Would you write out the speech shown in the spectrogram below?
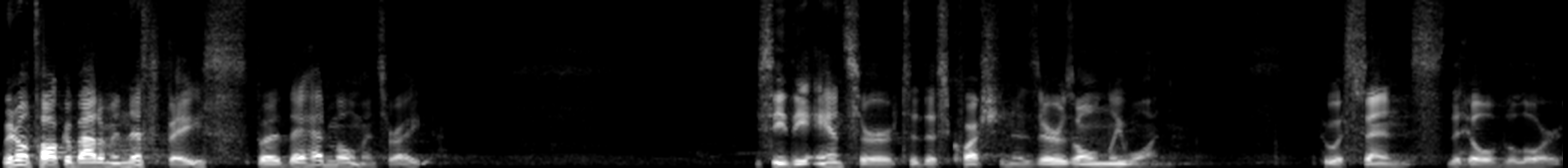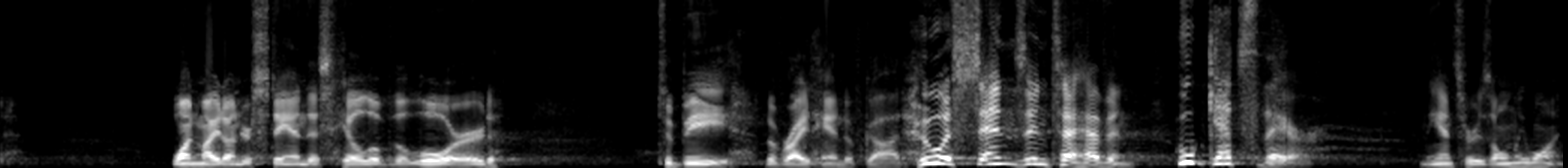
We don't talk about them in this space, but they had moments, right? You see, the answer to this question is there is only one who ascends the hill of the Lord. One might understand this hill of the Lord to be the right hand of God. Who ascends into heaven? Who gets there? And the answer is only one,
